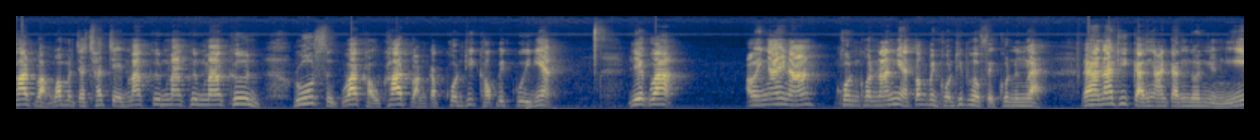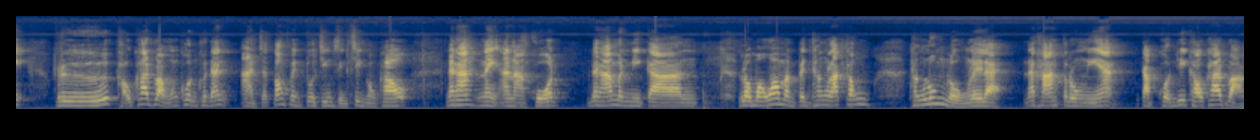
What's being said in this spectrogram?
คาดหวังว่ามันจะชัดเจนมากขึ้นมากขึ้นมากขึ้น รู้สึกว่าเขาคาดหวังกับคนที่เขาไปคุยเนี่ย เรียกว่าเอาง่ายๆนะ คนคนนั้นเนี่ยต้องเป็นคนที่เพอร์เฟกคนหนึงแหละนะหน้าที่การงานการเงินอย่างนี้ หรือเขาคาดหวังว่าคนคนนั้นอาจจะต้องเป็นตัวจริงเสียงจริงของเขานะคะ ในอนาคตนะคะมันมีการเรามองว่ามันเป็นทั้งรักทั้งทั้งลุ่มหลงเลยแหละนะคะ ตรงนี้กับคนที่เขาคาดหวัง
